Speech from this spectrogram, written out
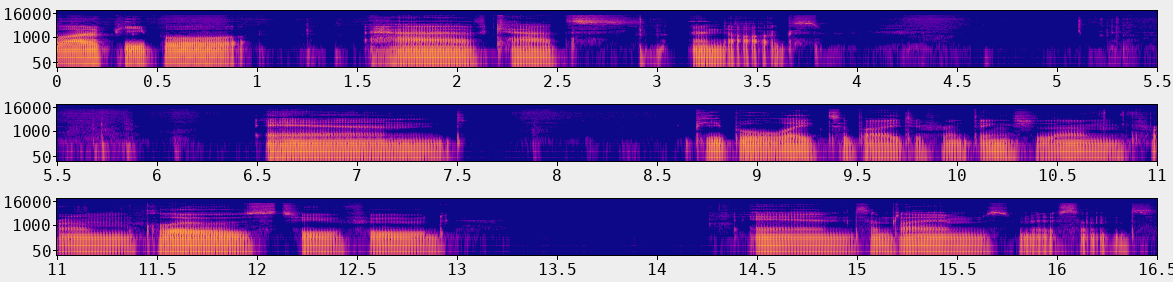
lot of people have cats and dogs. And people like to buy different things for them from clothes to food and sometimes medicines.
